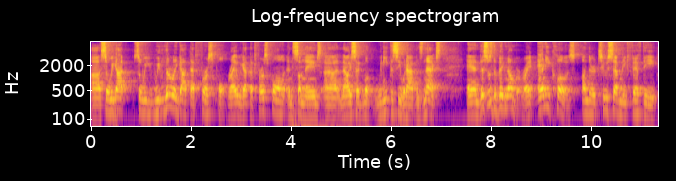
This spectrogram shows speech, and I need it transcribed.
Uh, so we got, so we, we literally got that first pull, right? We got that first pull in some names. Uh, now he said, look, we need to see what happens next. And this was the big number, right? Any close under 270.50,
